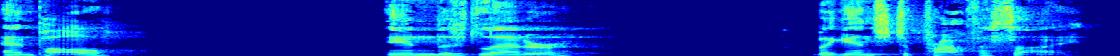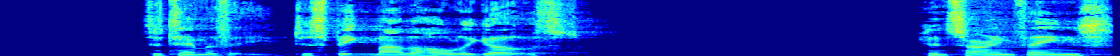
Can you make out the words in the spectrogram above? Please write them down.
And Paul, in this letter, begins to prophesy to Timothy, to speak by the Holy Ghost concerning things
